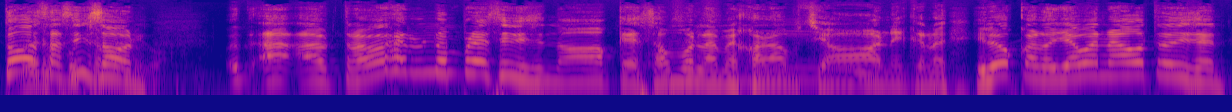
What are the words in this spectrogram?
todos a ver, así son. amigo. A- a- trabajan en una empresa y dicen, no, que somos la mejor opción. Y, que no- y luego cuando ya van a otra dicen,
